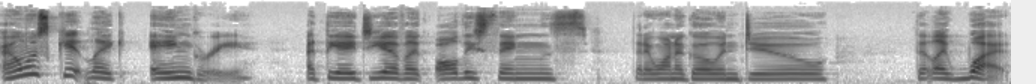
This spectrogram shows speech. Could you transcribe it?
I almost get like angry at the idea of like all these things that I want to go and do that like what?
